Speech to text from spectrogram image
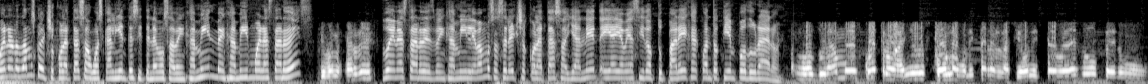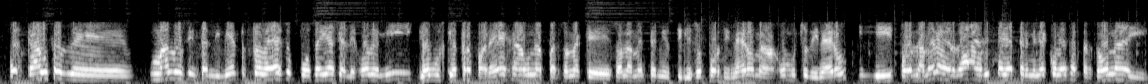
Bueno, nos vamos con el chocolatazo a Aguascalientes y tenemos a Benjamín. Benjamín, buenas tardes. Sí, buenas tardes. Buenas tardes, Benjamín. Le vamos a hacer el chocolatazo a Janet. Ella ya había sido tu pareja. ¿Cuánto tiempo duraron? Nos duramos cuatro años, fue una bonita relación y todo eso, pero por causas de malos entendimientos, todo eso, pues ella se alejó de mí, yo busqué otra pareja, una persona que solamente me utilizó por dinero, me bajó mucho dinero y pues la mera verdad, ahorita ya terminé con esa persona y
